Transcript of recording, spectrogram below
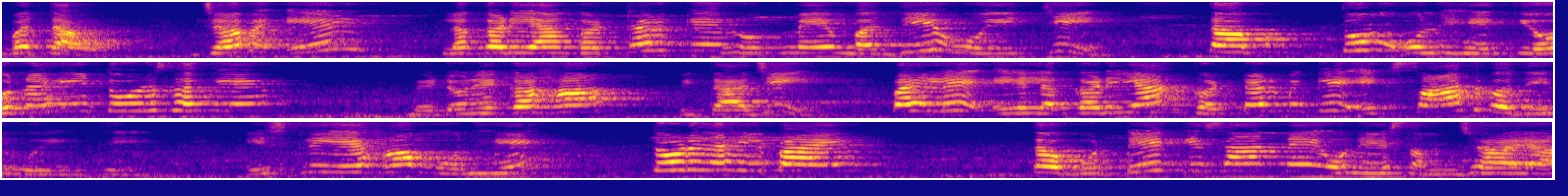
बताओ, जब ये लकड़ियाँ गट्ठर के रूप में बंधी हुई थी, तब तुम उन्हें क्यों नहीं तोड़ सके? बेटों ने कहा, पिताजी, पहले ये लकड़ियाँ गट्ठर में के एक साथ बंधी हुई थी, इसलिए हम उन्हें तोड़ नहीं पाए। तब बुढ़े किसान ने उन्हें समझाया,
